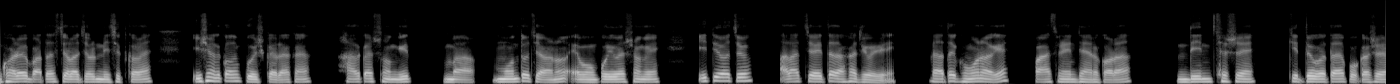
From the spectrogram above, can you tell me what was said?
ঘরের বাতাস চলাচল নিশ্চিত করা ঈশানকোণ পরিষ্কার রাখা, হালকা সংগীত বা মন্ত্র চালানো এবং পরিবারের সঙ্গে ইতিবাচক আলাপচারিতা রাখা জরুরি। রাতে ঘুমানোর আগে পাঁচ মিনিট ধ্যান করা, দিন শেষে কৃতজ্ঞতা প্রকাশের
